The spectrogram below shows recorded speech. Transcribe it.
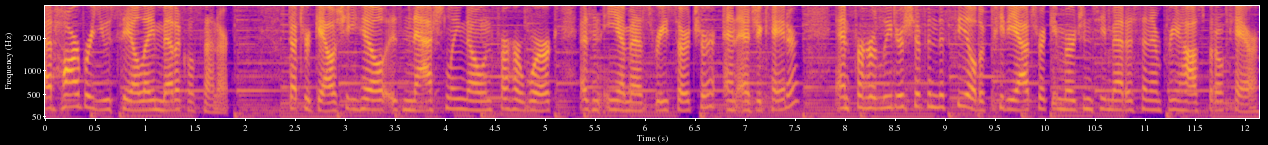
at Harbor UCLA Medical Center. Dr. Gausche Hill is nationally known for her work as an EMS researcher and educator, and for her leadership in the field of pediatric emergency medicine and pre hospital care.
